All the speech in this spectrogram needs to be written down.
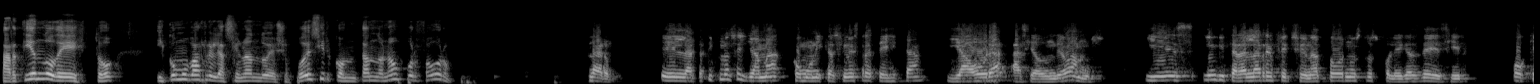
partiendo de esto, y cómo vas relacionando ellos. ¿Puedes ir contándonos, por favor? Claro. El artículo se llama Comunicación Estratégica y ahora hacia dónde vamos. Y es invitar a la reflexión a todos nuestros colegas de decir, ok,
